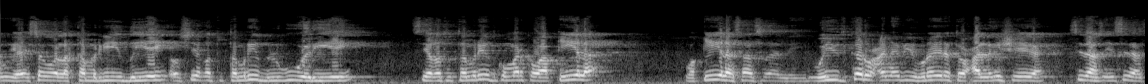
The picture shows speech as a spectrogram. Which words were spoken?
uu yahay isagoo la tamriidiyey oo siiqatu tamriid lagu wariyey. Siiqatu tamriidku marka waa qiila waqiila saas baa la yidhi. Wayudkaru can abi hurayrata waxaa laga sheegaa sidaas iyo sidaas.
